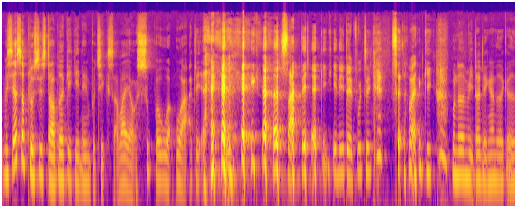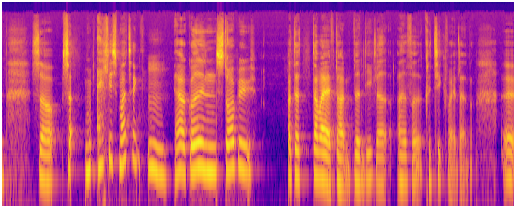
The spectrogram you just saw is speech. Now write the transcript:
hvis jeg så pludselig stoppede og gik ind i en butik, så var jeg jo super uartig. jeg ikke havde sagt det, jeg gik ind i den butik, selvom jeg gik 100 meter længere ned ad gaden. Så, så mm, alle de små ting. Mm. Jeg har gået i en stor by, og der, der var jeg efterhånden blevet ligeglad og havde fået kritik for et eller andet. Øh,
